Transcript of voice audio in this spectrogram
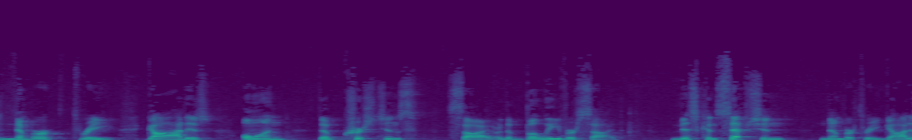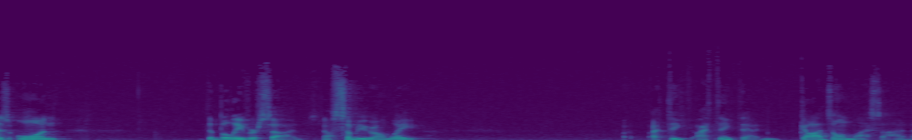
number three God is on the Christian's side or the believer side. Misconception number three God is on the believer side. Now, some of you are going, wait. I think, I think that God's on my side.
